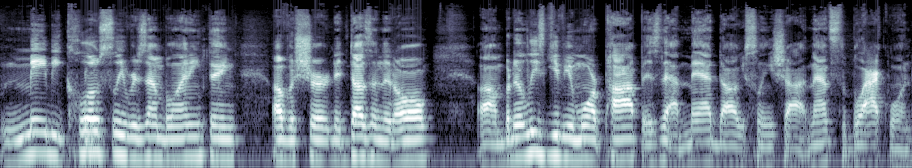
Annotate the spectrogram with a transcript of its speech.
maybe closely resemble anything of a shirt, and it doesn't at all. Um, but at least give you more pop is that Mad Dog slingshot, and that's the black one.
